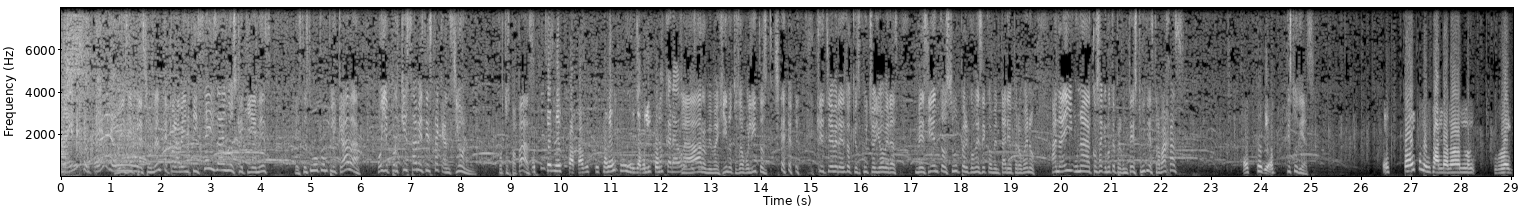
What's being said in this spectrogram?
Anaí me sorprende. Oye, es impresionante. Para 26 años que tienes, esta estuvo complicada. Oye, ¿por qué sabes de esta canción? Por tus papás. Es que mis papás escuchan eso, mis abuelitos. Los karaoke. Claro, me imagino, tus abuelitos. Qué chévere, qué chévere es lo que escucho yo, verás. Me siento súper con ese comentario, pero bueno. Anaí, una cosa que no te pregunté, ¿estudias, trabajas? Estudio. ¿Qué estudias? Estoy comenzando, no, no re-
